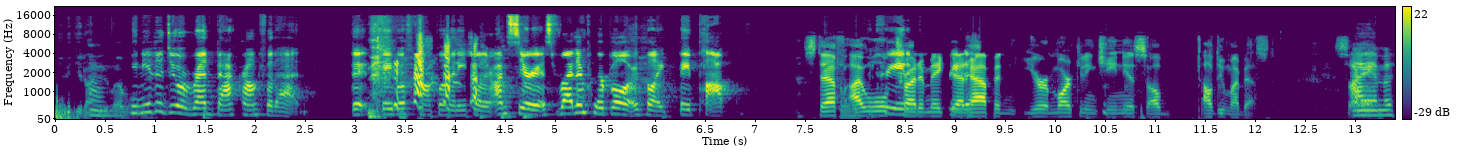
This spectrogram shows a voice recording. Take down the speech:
I need to get on your hmm. level. You need to do a red background for that. They, they both complement each other. I'm serious. Red and purple are like they pop. Steph, I will creative, try to make creative. that happen. You're a marketing genius. I'll I'll do my best. So. I am a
